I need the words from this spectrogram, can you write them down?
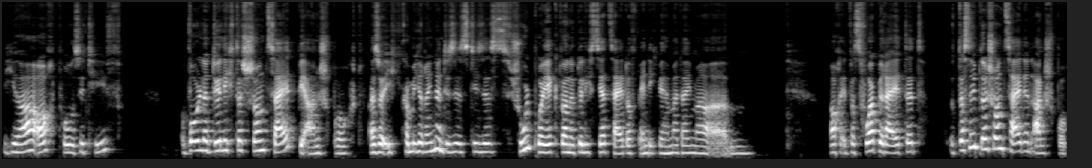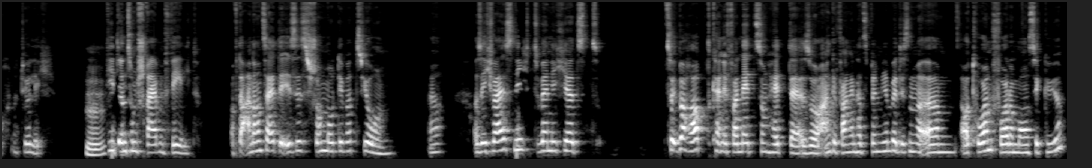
Ja, auch positiv. Obwohl natürlich das schon Zeit beansprucht. Also ich kann mich erinnern, dieses, dieses Schulprojekt war natürlich sehr zeitaufwendig. Wir haben ja da immer ähm, auch etwas vorbereitet. Das nimmt dann schon Zeit in Anspruch, natürlich, mhm. die dann zum Schreiben fehlt. Auf der anderen Seite ist es schon Motivation. Ja? Also ich weiß nicht, wenn ich jetzt so überhaupt keine Vernetzung hätte. Also angefangen hat es bei mir bei diesem ähm, Autorenforum Montségur.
